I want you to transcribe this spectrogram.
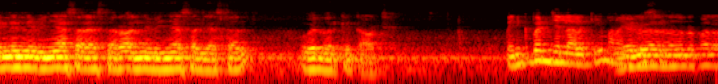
ఎన్నెన్ని విన్యాసాలు వేస్తారో అన్ని విన్యాసాలు చేస్తారు. విల్ వర్క్ ఇట్ అవుట్ వెనుకబడి జిల్లాలకి మనం ఏడు వేల వందల రూపాయలు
